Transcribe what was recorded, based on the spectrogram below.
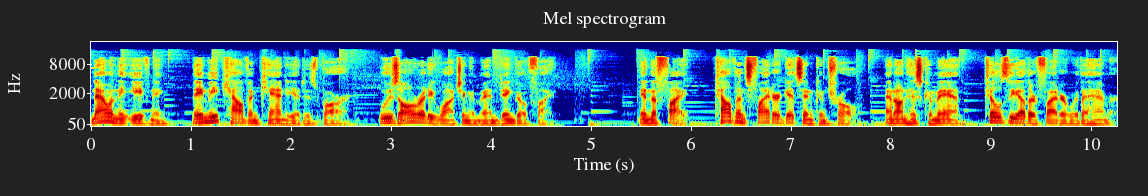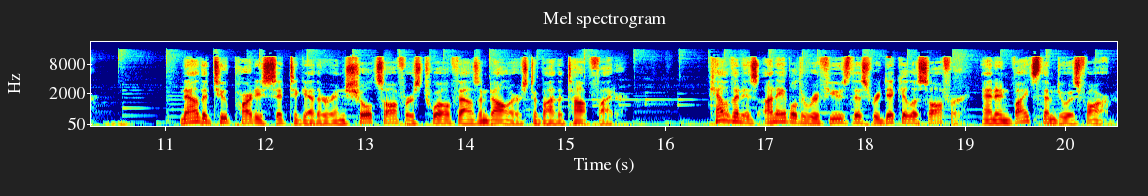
Now in the evening, they meet Calvin Candie at his bar, who is already watching a Mandingo fight. In the fight, Calvin's fighter gets in control, and on his command, kills the other fighter with a hammer. Now the two parties sit together and Schultz offers $12,000 to buy the top fighter. Calvin is unable to refuse this ridiculous offer and invites them to his farm.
